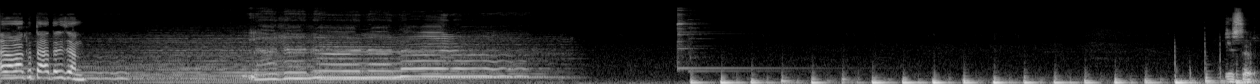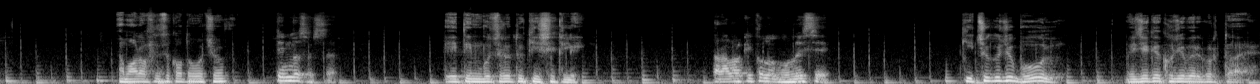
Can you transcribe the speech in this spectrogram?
আর আমাকে তাড়াতাড়ি যান। জি স্যার। আমার অফিসে কত বছর? তিন বছর স্যার। এই তিন বছরে তুই কি শিখলি? আর আমার কি কোনো ভুল হয়েছে? কিছু কিছু ভুল নিজেকে খুঁজে বের করতে হয়।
